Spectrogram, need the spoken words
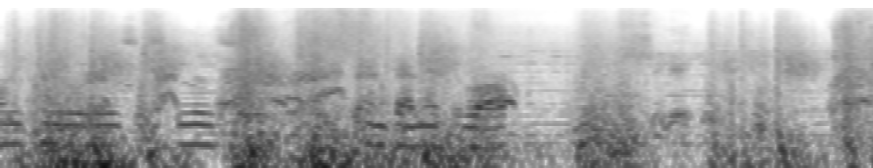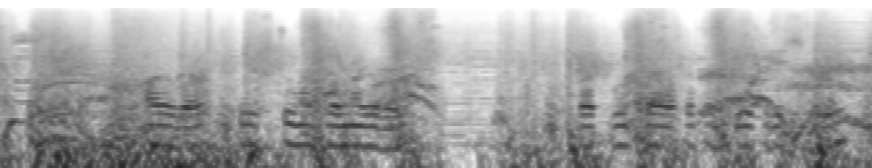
Only few his skills can damage lot. However, he is too much vulnerable. But with the attack ability skill,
